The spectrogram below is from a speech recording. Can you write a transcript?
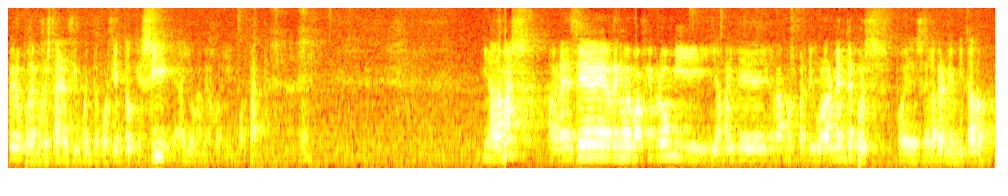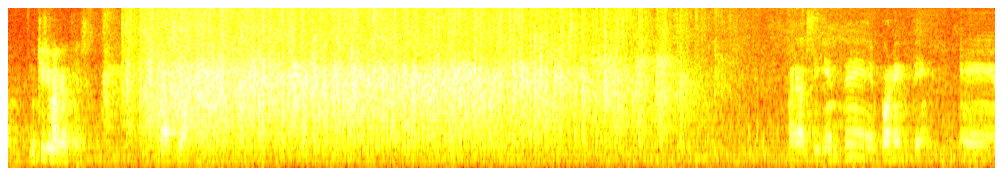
pero podemos estar en el 50% que sí haya una mejoría importante. Y nada más, agradecer de nuevo a Fibrom y, a Maite Ramos particularmente pues, pues el haberme invitado. Muchísimas gracias. Gracias. Para el siguiente ponente eh,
